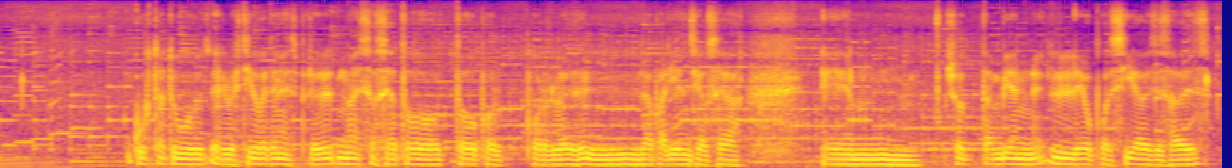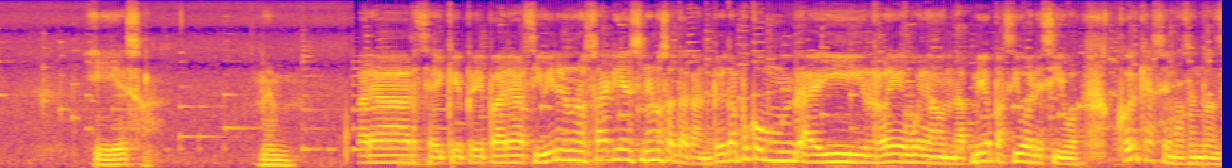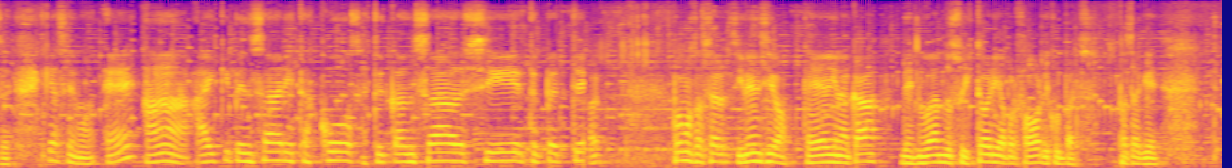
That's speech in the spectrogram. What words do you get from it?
gusta tu, el vestido que tenés, pero no es, o sea, todo, todo por, por la, apariencia, o sea, em, yo también leo poesía a veces, ¿sabes? Y eso. Me... Prepararse, hay que preparar. Si vienen unos aliens, no nos atacan, pero tampoco hay re buena onda, medio pasivo-agresivo. ¿Qué hacemos entonces? ¿Qué hacemos? ¿Eh? Ah, hay que pensar estas cosas. Estoy cansado, sí, estoy. ¿Podemos hacer silencio? Que hay alguien acá desnudando su historia, por favor, disculparos. Pasa que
